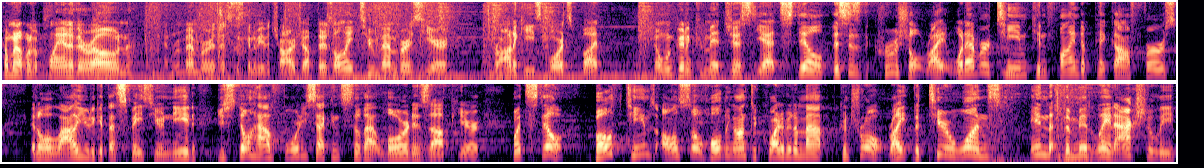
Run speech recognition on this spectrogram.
coming up with a plan of their own. And remember, this is going to be the charge up. There's only two members here for Onic Esports, but no one going to commit just yet. Still, this is the crucial, right? Whatever team can find a pick off first, it'll allow you to get that space you need. You still have 40 seconds till that Lord is up here. But still, both teams also holding on to quite a bit of map control, right? The tier ones in the, the mid lane actually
